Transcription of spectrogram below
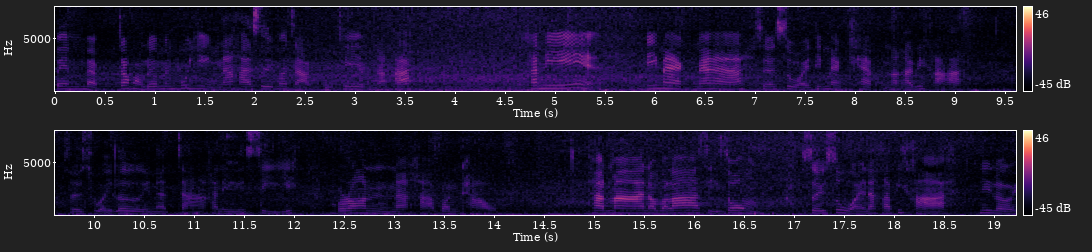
เป็นแบบเจ้าของเดิมเป็นผู้หญิงนะคะ ซื้อมาจากกรุงเทพนะคะคันนี้ D-Max นะคะสวยๆ D-Max Cap นะคะพี่ขาสวยๆเลยนะจ๊ะคันนี้สีบรอนนะคะบอลเทาถัดมานาวาร่าสีส้ม สวยๆนะคะพี่ขา นี่เลย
